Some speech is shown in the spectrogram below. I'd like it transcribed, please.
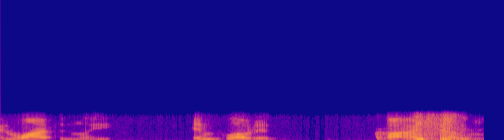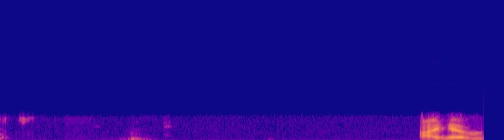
and wantonly imploded by government. I have a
